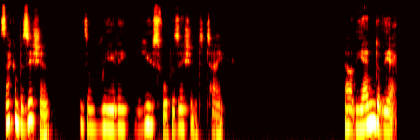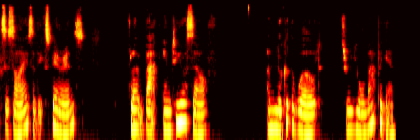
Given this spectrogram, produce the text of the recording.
Second position is a really useful position to take. Now, at the end of the exercise, of the experience, float back into yourself and look at the world through your map again.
